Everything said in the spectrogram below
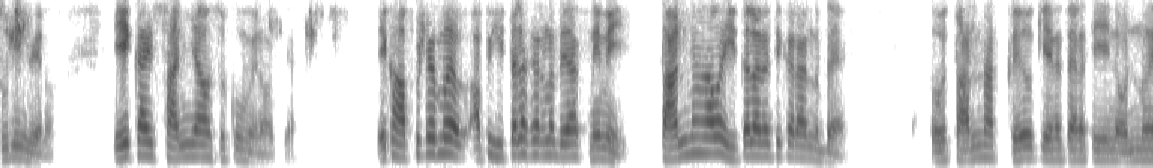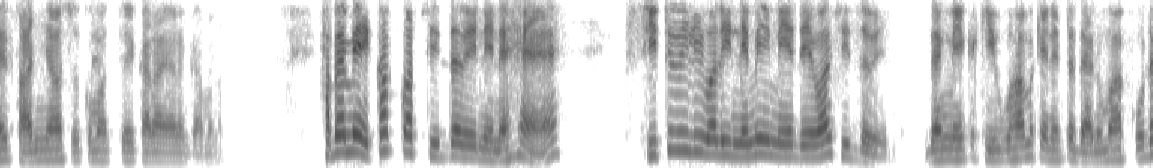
තුනී වෙනවා. ඒකයි සංඥාව සුකුම වෙනවා කියන්නේ. ඒක අපිටම අපි හිතලා කරන දෙයක් නෙමෙයි. තණ්හාව හිතලා නැති කරන්න බෑ. ඔය තණ්හක්කය කියන තැන තියෙන ඔන්න ඔය සංඥා සුකුමත්වයේ කරා යන ගමන. හැබැයි මේ එකක්වත් සිද්ධ වෙන්නේ නැහැ. සිතුවිලි වලින් නෙමෙයි මේ දේවල් සිද්ධ වෙන්නේ. දැන් මේක කිව්වහම කෙනෙක්ට දැනුමක් උඩ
